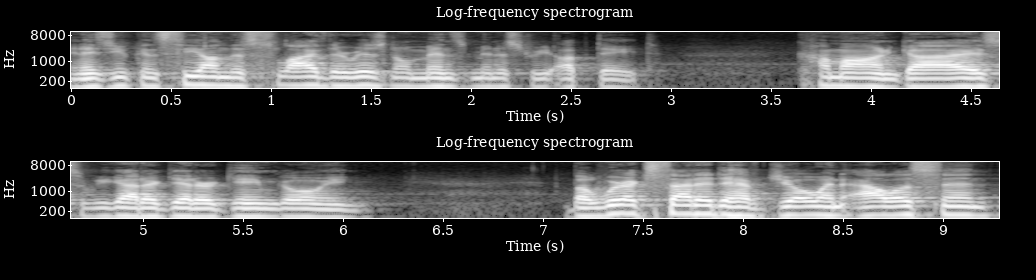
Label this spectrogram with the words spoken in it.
And as you can see on this slide, there is no men's ministry update. Come on, guys, we got to get our game going. But we're excited to have Joe and Allison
